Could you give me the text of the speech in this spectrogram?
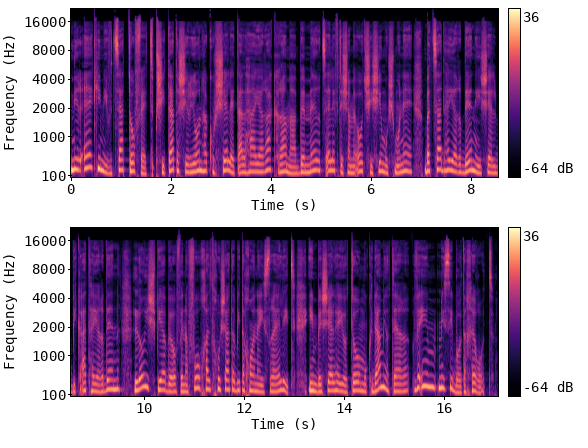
נראה כי מבצע תופת, פשיטת השריון הכושלת על העיירה קרמה במרץ 1968 בצד הירדני של בקעת הירדן, לא השפיע באופן הפוך על תחושת הביטחון הישראלית, אם בשל היותו מוקדם יותר ואם מסיבות אחרות.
